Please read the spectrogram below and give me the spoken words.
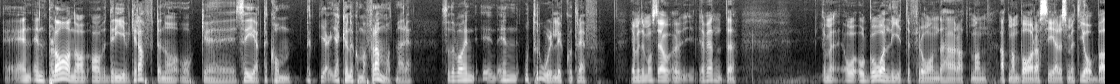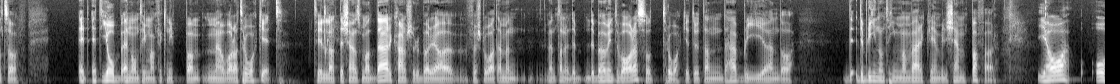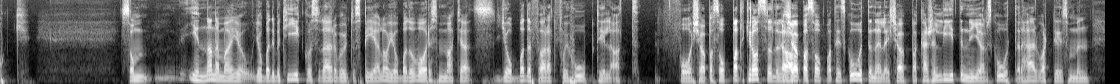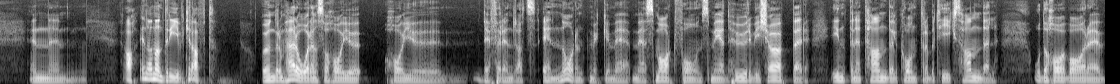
en, en plan av, av drivkraften och, och eh, se att det kom, det, jag, jag kunde komma framåt med det. Så det var en, en, en otrolig lyckoträff. Ja, men det måste jag, jag vet inte. Ja, men, och, och gå lite från det här att man, att man bara ser det som ett jobb. Alltså, ett, ett jobb är någonting man förknippar med att vara tråkigt. Till att det känns som att där kanske du börjar förstå att, men, vänta nu, det, det behöver inte vara så tråkigt, utan det här blir ju ändå, det, det blir någonting man verkligen vill kämpa för. Ja, och som innan när man jobbade i butik och sådär och var ute och spelade och jobbade, då var det som att jag jobbade för att få ihop till att få köpa soppa till crossen eller Ja. köpa soppa till skoten eller köpa kanske en lite nyare skoter. Det här vart det som en, en, em, ja, en annan drivkraft. Och under de här åren så har ju, har ju det förändrats enormt mycket med, med smartphones, med hur vi köper, internethandel kontra butikshandel. Och det har varit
